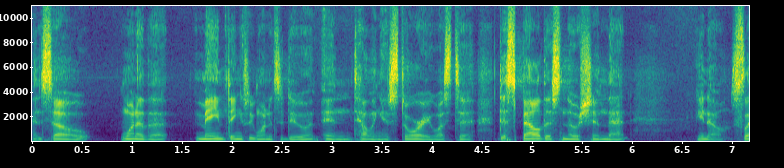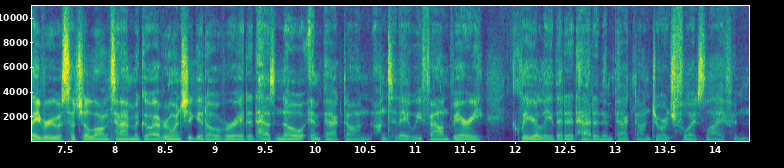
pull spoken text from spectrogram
And so, one of the main things we wanted to do in telling his story was to dispel this notion that you know, slavery was such a long time ago. Everyone should get over it. It has no impact on, on today. We found very clearly that it had an impact on George Floyd's life. And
